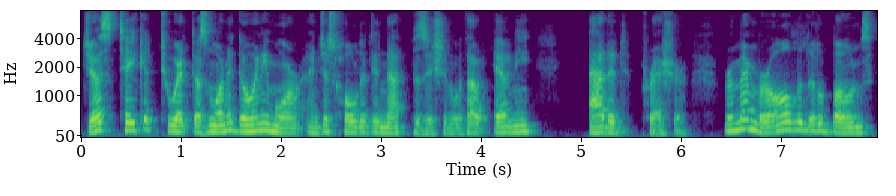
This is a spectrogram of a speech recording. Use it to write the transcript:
Just take it to where it doesn't want to go anymore and just hold it in that position without any added pressure. Remember, all the little bones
